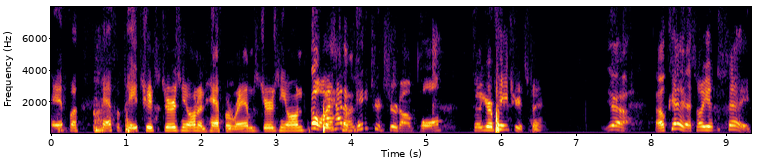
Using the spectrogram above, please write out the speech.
half a half a Patriots jersey on and half a Rams jersey on? No, I both had a times? Patriots shirt on, Paul. So you're a Patriots fan. Yeah. Okay, that's all you have to say.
